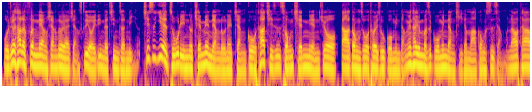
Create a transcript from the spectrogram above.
我觉得他的分量相对来讲是有一定的竞争力。其实叶竹林的前面两轮也讲过，他其实从前年就大动作退出国民党，因为他原本是国民党籍的马公市长嘛，然后他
